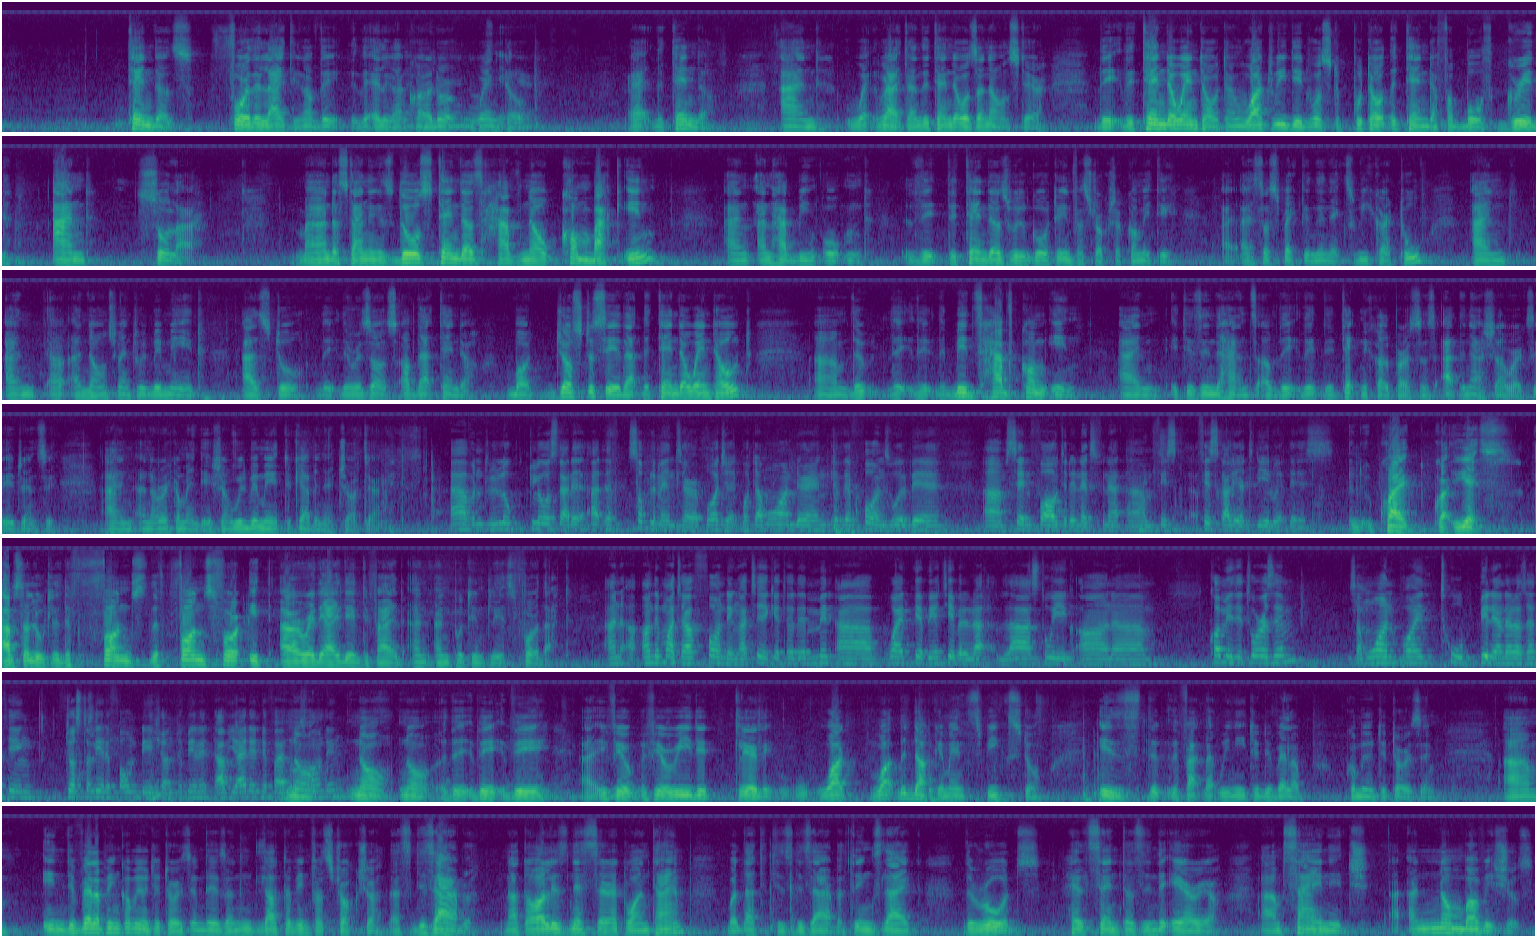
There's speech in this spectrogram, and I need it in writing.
tenders for the lighting of the, the Elegant Corridor went out. Right, the tender. And, right, and the tender was announced there. The, the tender went out, and what we did was to put out the tender for both grid and solar. My understanding is those tenders have now come back in and, and have been opened. The, the tenders will go to infrastructure committee, I, I suspect in the next week or two, and, and uh, announcement will be made as to the, the results of that tender. But just to say that the tender went out, um, the, the, the, bids have come in, and it is in the hands of the, the, the technical persons at the National Works Agency, and, and a recommendation will be made to cabinet shortly it. I haven't looked close at the, at the supplementary budget, but I'm wondering if the funds will be um, sent forward to the next um, fisc- fiscal year to deal with this. Quite, quite, yes, absolutely. The funds, the funds for it are already identified and, and put in place for that. And uh, on the matter of funding, I take it to the min- uh, white paper you tabled last week on um, community tourism, some 1.2 billion dollars, I think, just to lay the foundation to build it. Have you identified those No, funding? no, no. The, the, the, uh, if you, if you read it clearly, what, what the document speaks to is the, the fact that we need to develop community tourism. Um, in developing community tourism, there's a lot of infrastructure that's desirable. Not all is necessary at one time, but that it is desirable. Things like the roads, health centers in the area, um, signage, a, number of issues.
